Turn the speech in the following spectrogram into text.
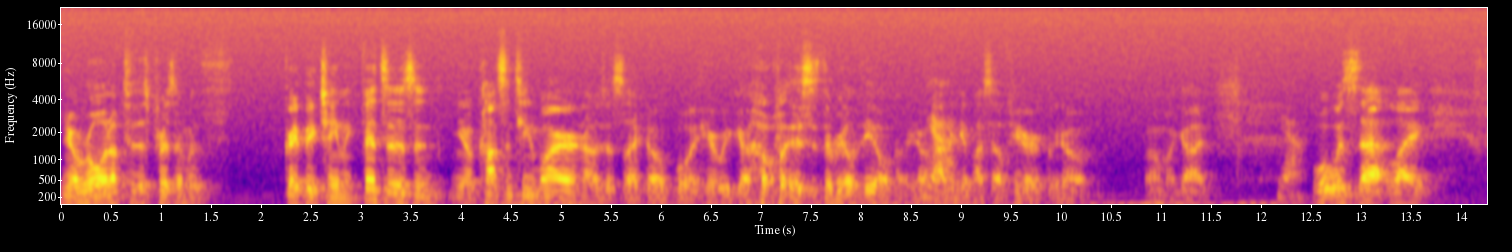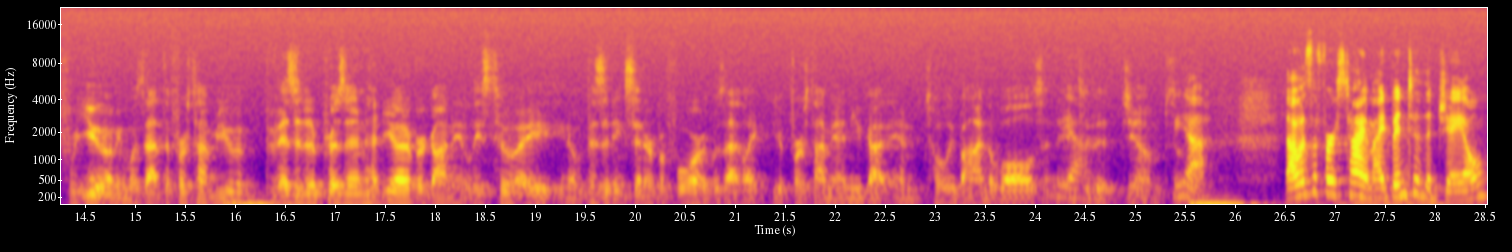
you know rolling up to this prison with great big chain link fences and you know Constantine wire, and I was just like, oh boy, here we go. this is the real deal. You know yeah. how to get myself here. You know, oh my god. Yeah. What was that like for you, I mean, was that the first time you visited a prison? Had you ever gone at least to a you know visiting center before? Was that like your first time in? You got in totally behind the walls and Yeah. into the gym. So Yeah, that was the first time I'd been to the jail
